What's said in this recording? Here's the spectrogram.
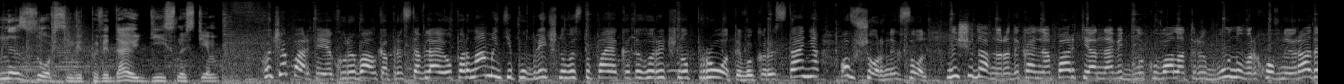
не зовсім відповідають дійсності. Хоча партія, яку рибалка представляє у парламенті, публічно виступає категорично проти використання офшорних зон. Нещодавно радикальна партія навіть блокувала трибуну Верховної Ради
